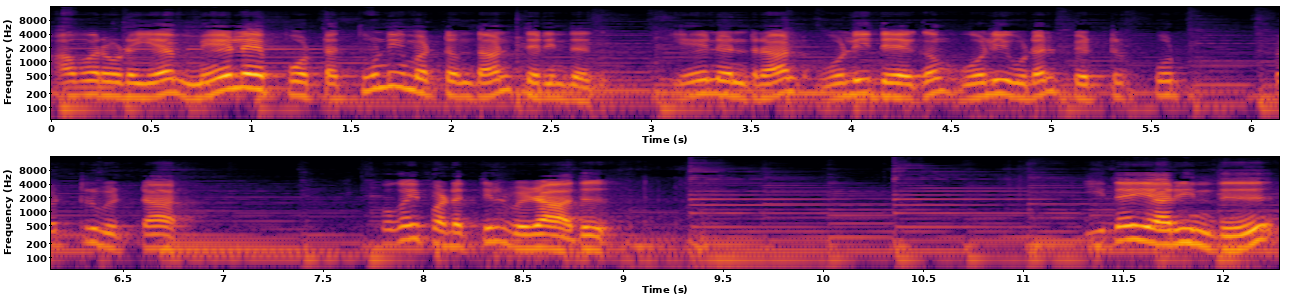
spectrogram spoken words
அவருடைய மேலே போட்ட துணி மட்டும்தான் தெரிந்தது. ஏனென்றால் ஒளி தேகம் ஒளி உடல் பெற்று போட்- பெற்றுவிட்டார். புகைப்படத்தில் விழாது. இதை அறிந்து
